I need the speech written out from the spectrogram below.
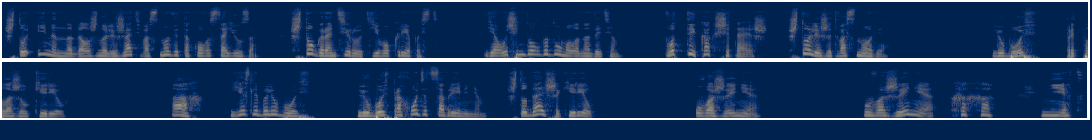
что именно должно лежать в основе такого союза, что гарантирует его крепость. Я очень долго думала над этим. Вот ты как считаешь, что лежит в основе? Любовь, предположил Кирилл. Ах, если бы любовь. Любовь проходит со временем. Что дальше, Кирилл? Уважение. Уважение? Ха-ха. Нет,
